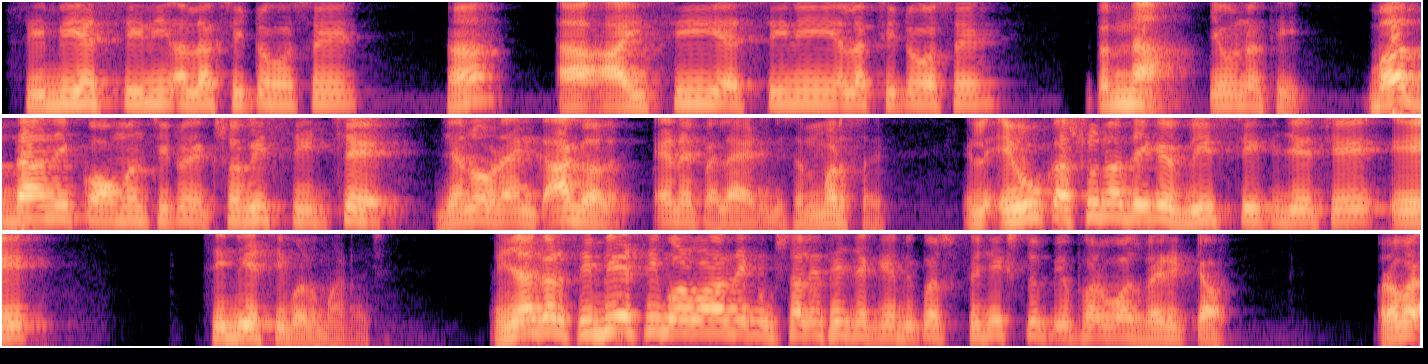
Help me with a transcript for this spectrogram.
સીબીએસસીની અલગ સીટો હશે? હા? આ આઈસીએસસીની અલગ સીટો હશે? તો ના, એવું નથી. બધાની કોમન સીટો એકસો વીસ સીટ છે, જેનો રેન્ક આગળ એને પહેલાં એડમિશન મળશે. એટલે એવું કશું નથી કે વીસ સીટ જે છે એ સીબીએસઈ બોર્ડ માટે છે. અહીંયા આગળ સીબીએસઈ બોર્ડ વાળાને એક નુકસાની થઈ શકે બીકોઝ ફિઝિક્સનું પેપર વોઝ વેરી ટફ બરોબર?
